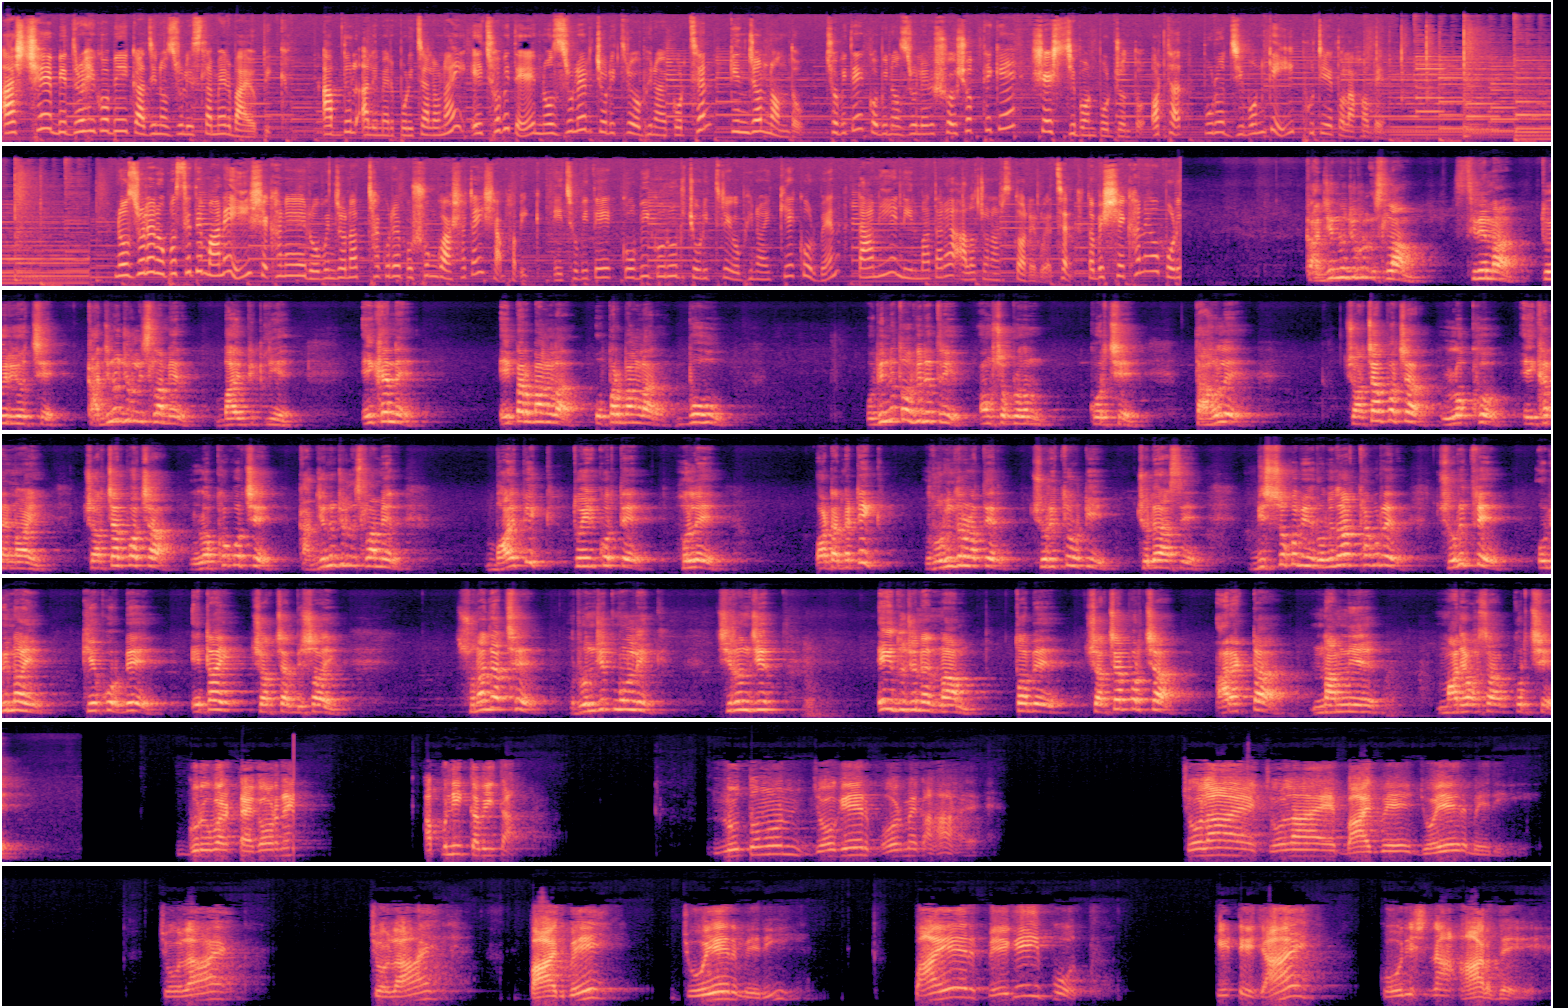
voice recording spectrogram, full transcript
আসছে বিদ্রোহী কবি কাজী নজরুল ইসলামের বায়োপিক। আব্দুল আলিমের পরিচালনায় এই ছবিতে নজরুলের চরিত্রে অভিনয় করছেন কিঞ্জল নন্দ। ছবিতে কবি নজরুলের শৈশব থেকে শেষ জীবন পর্যন্ত, অর্থাৎ পুরো জীবনকেই ফুটিয়ে তোলা হবে। নজরুলের উপস্থিতি মানেই সেখানে রবীন্দ্রনাথ ঠাকুরের প্রসঙ্গ আসাটাই স্বাভাবিক। এই ছবিতে কবিগুরুর চরিত্রে অভিনয় কে করবেন, তা নিয়ে নির্মাতারা আলোচনার স্তরে রয়েছেন। তবে সেখানেও কাজী নজরুল ইসলাম সিনেমা তৈরি হচ্ছে কাজী নজরুল ইসলামের বায়োপিক নিয়ে। এইখানে এইপার বাংলা, ওপার বাংলার বহু অভিনেতা, অভিনেত্রী অংশগ্রহণ করছে। তাহলে চর্চা পচার লক্ষ্য এইখানে নয়। চর্চার পচা লক্ষ্য করছে কাজী নজরুল ইসলামের বায়োপিক তৈরি করতে হলে অটোমেটিক রবীন্দ্রনাথের চরিত্রটি চলে আসে। বিশ্বকবি রবীন্দ্রনাথ ঠাকুরের চরিত্রে অভিনয় কে করবে এটাই চর্চার বিষয় শোনা যাচ্ছে রঞ্জিত মল্লিক চিরঞ্জিত এই দুজনের নাম তবে চর্চা পর্চা আর একটা নাম নিয়ে মাঝে ভাষা করছে गुरुवर टैगोर ने अपनी कविता नूतन जोगेर भोर में कहा है चोलाए चोलाए बाजबे जोएर मेरी। चोलाए चोलाए बाजबे जोएर मेरी। पायर बेगे पोत, केटे जाए कोरिश्ना आर दे।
